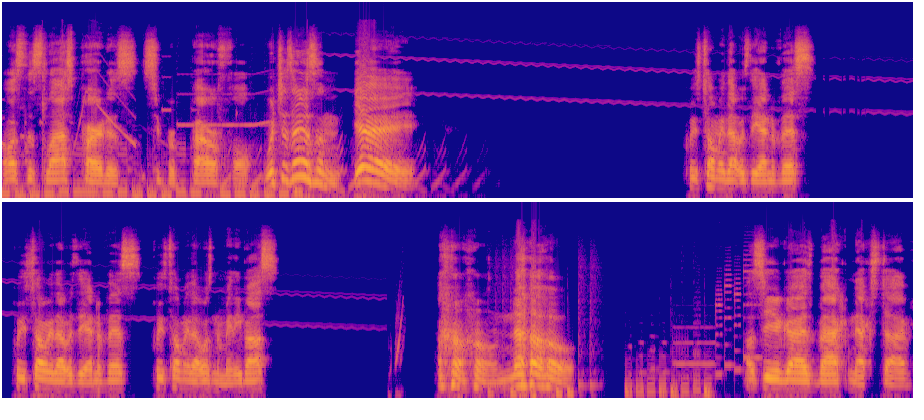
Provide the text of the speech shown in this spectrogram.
Unless this last part is super powerful. Which is it isn't! Yay! Please tell me that was the end of this. Please tell me that was the end of this. Please tell me that wasn't a mini-boss. Oh, no! I'll see you guys back next time.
